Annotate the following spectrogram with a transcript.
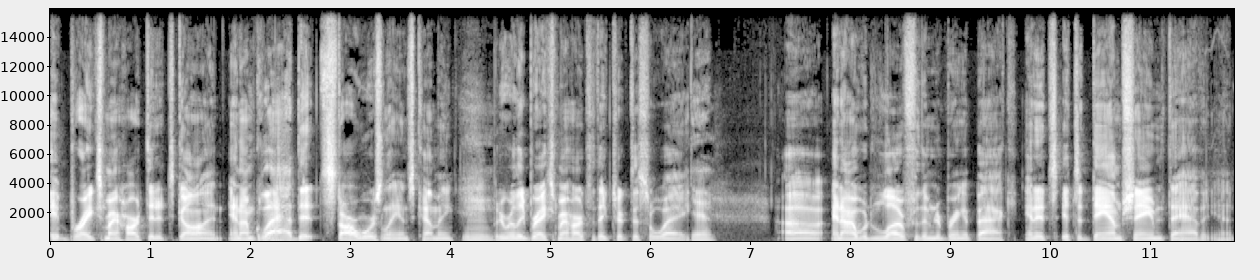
it breaks my heart that it's gone. And I'm glad that Star Wars Land's coming, but it really breaks my heart that they took this away Mm. Yeah. uh, and I would love for them to bring it back. And it's it's a damn shame that they haven't yet.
